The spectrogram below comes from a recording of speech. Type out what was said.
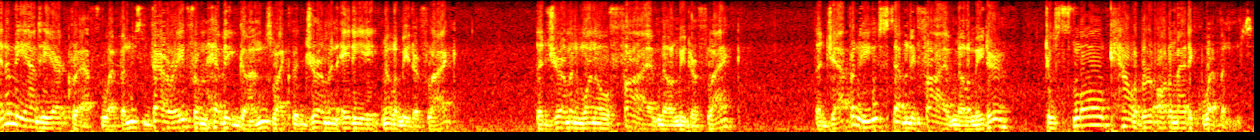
Enemy anti-aircraft weapons vary from heavy guns like the German 88 millimeter flak, the German 105 millimeter flak, the Japanese 75 millimeter, to small caliber automatic weapons,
